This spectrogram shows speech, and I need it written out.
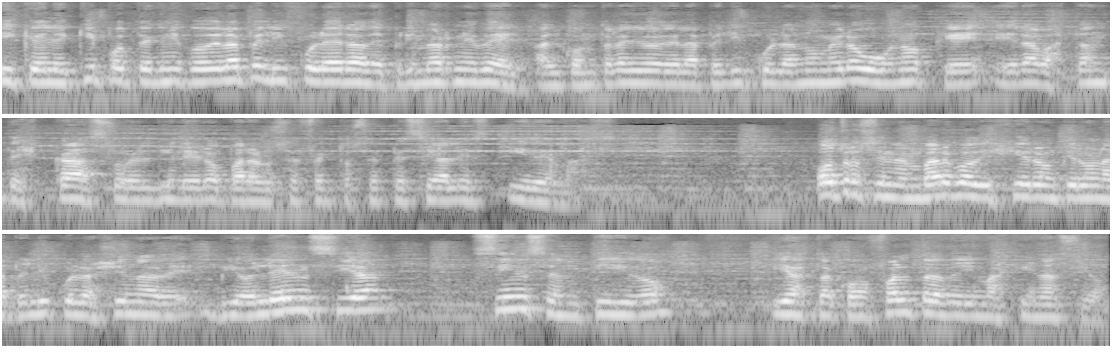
y que el equipo técnico de la película era de primer nivel, al contrario de la película número uno que era bastante escaso el dinero para los efectos especiales y demás. Otros, sin embargo, dijeron que era una película llena de violencia, sin sentido y hasta con falta de imaginación.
